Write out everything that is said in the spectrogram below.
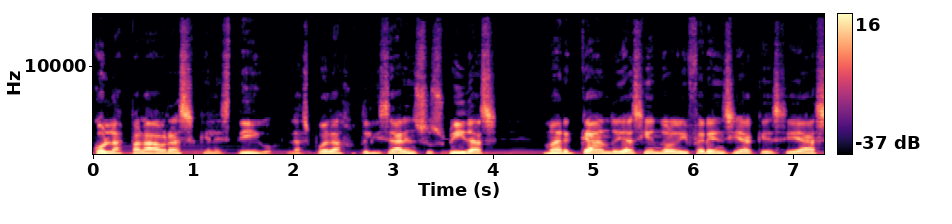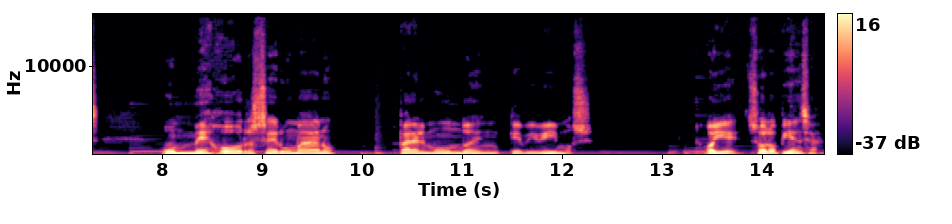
con las palabras que les digo, las puedas utilizar en sus vidas, marcando y haciendo la diferencia que seas un mejor ser humano para el mundo en que vivimos. Oye, solo piensa,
